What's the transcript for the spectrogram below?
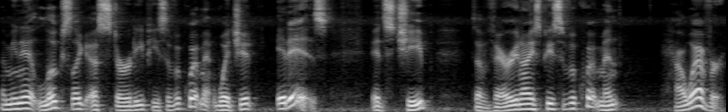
I mean, it looks like a sturdy piece of equipment, which it, it is. It's cheap, it's a very nice piece of equipment. However,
